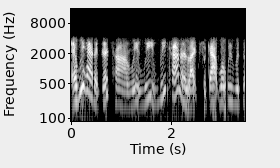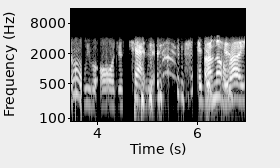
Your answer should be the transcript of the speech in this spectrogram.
And we had a good time. We we we kind of like forgot what we were doing. We were all just chatting and just, I know, just right?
